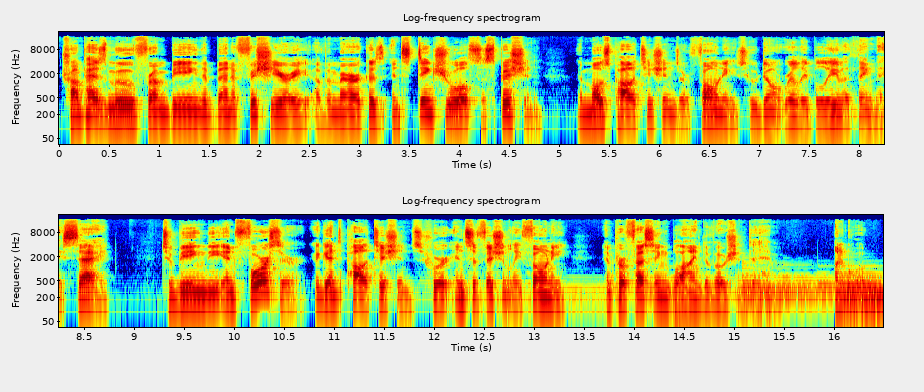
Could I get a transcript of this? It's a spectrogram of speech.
Trump has moved from being the beneficiary of America's instinctual suspicion that most politicians are phonies who don't really believe a thing they say, to being the enforcer against politicians who are insufficiently phony and professing blind devotion to him. Unquote.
